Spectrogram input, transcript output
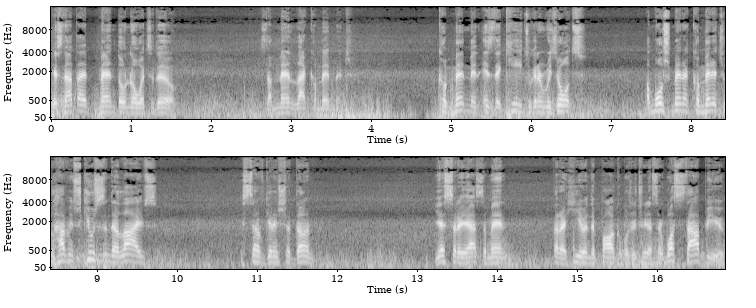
It's not that men don't know what to do, it's that men lack commitment. Commitment is the key to getting results. And most men are committed to having excuses in their lives instead of getting shit done. Yesterday, I asked the men that are here in the Power Couples Retreat, I said, What's stopping you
